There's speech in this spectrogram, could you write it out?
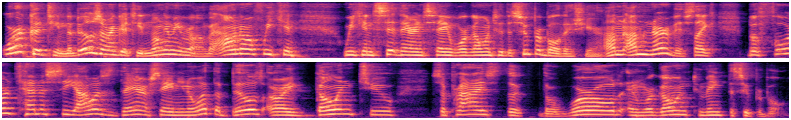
we're a good team. The Bills are a good team. Don't get me wrong, but I don't know if we can we can sit there and say we're going to the Super Bowl this year. I'm I'm nervous. Like before Tennessee, I was there saying, you know what, the Bills are going to surprise the the world, and we're going to make the Super Bowl.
